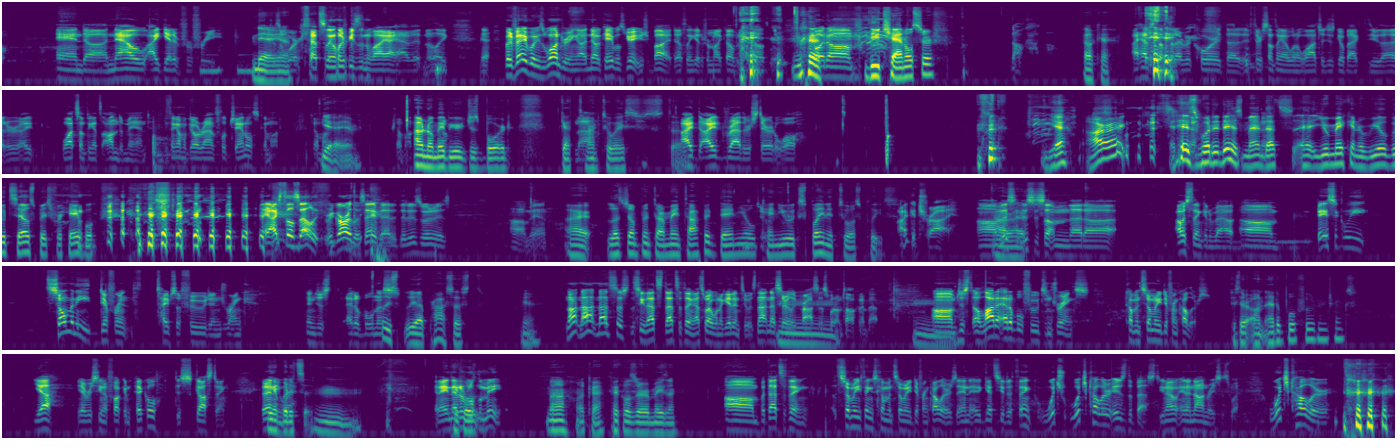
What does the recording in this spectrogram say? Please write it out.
and uh, now I get it for free. Yeah, yeah. work. That's the only reason why I have it. And I'm like, yeah. But if anybody's wondering, uh, no, cable's great. You should buy it. Definitely get it from my company. I'll tell it to you. but um, Do you channel surf? oh god, no. Okay. I have stuff that I record that if there's something I want to watch, I just go back to do that, or I watch something that's on demand. You think I'm gonna go around and flip channels? Come on, come on, Yeah, yeah. come on. I don't know. Maybe you're just bored. Got Nah. time to waste. Just, uh, I'd I'd rather stare at a wall. yeah. All right. It is what it is, man. That's uh, you're making a real good sales pitch for cable. hey, I still sell it regardless. Hey, man, it is what it is. Oh man, All right, let's jump into our main topic. Daniel, Let's do it. can you explain it to us, please? I could try. Um, this Alright. this is something that uh, I was thinking about. Um, basically, so many different types of food and drink, and just edibleness. Please, yeah, processed. Yeah. Not not not just see that's that's the thing. That's what I want to get into. It's not necessarily processed. What Mm. I'm talking about. Mm. Um, just a lot of edible foods and drinks come in so many different colors. is there unedible food and drinks? Yeah, you ever seen a fucking pickle? Disgusting. But anyway, Yeah, but it's. Hmm. it ain't edible pickles- to me. Uh, okay. Pickles are amazing. Um, but that's the thing. So many things come in so many different colors, and it gets you to think which which color is the best. You know, in a non-racist way, which color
